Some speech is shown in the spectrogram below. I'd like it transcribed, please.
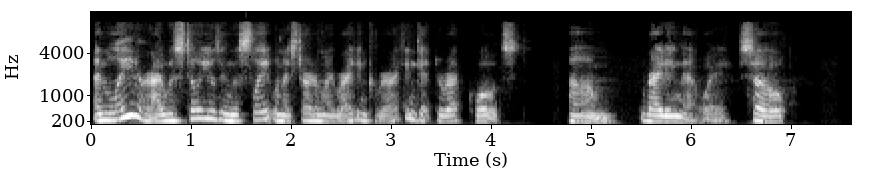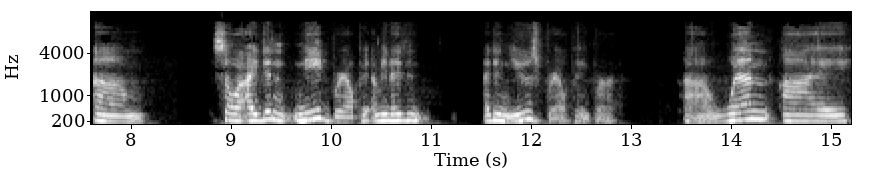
and later I was still using the slate when I started my writing career. I can get direct quotes um, writing that way. So, um, so I didn't need Braille paper. I mean, I didn't, I didn't use Braille paper uh, when I,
